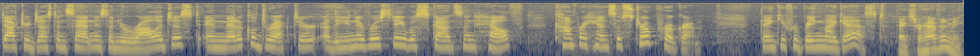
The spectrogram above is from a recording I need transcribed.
Dr. Justin Sattin is a neurologist and medical director of the University of Wisconsin Health Comprehensive Stroke Program. Thank you for being my guest. Thanks for having me.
